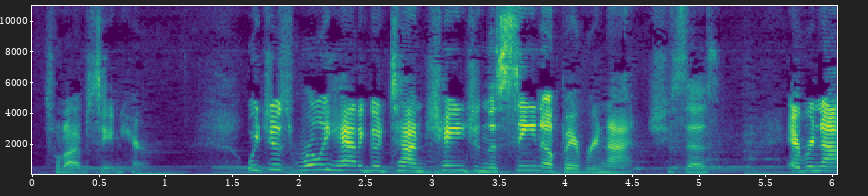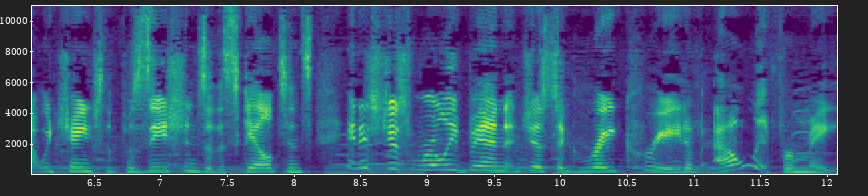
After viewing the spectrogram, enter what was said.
That's what I've seen here. We just really had a good time changing the scene up every night, she says. Every night we change the positions of the skeletons, and it's just really been just a great creative outlet for me.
